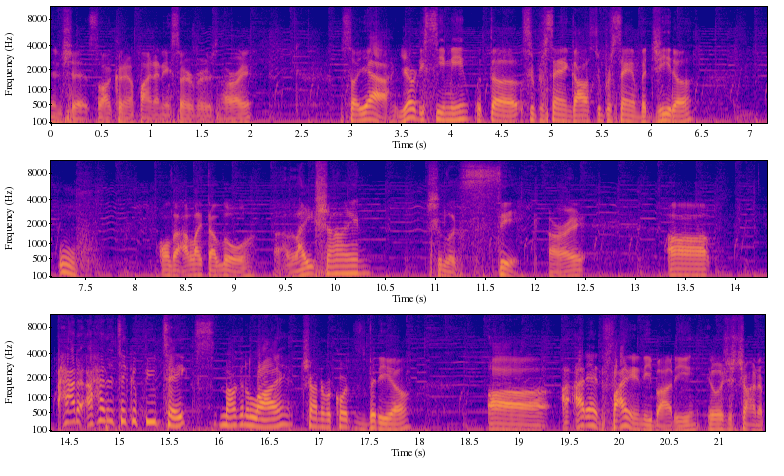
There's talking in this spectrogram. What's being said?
and shit, so I couldn't find any servers, alright? So yeah, you already see me with the Super Saiyan God, Super Saiyan Vegeta. Ooh, all that. I like that little uh, light shine. Should look sick, alright? Uh, I had, to, I had to take a few takes, not gonna lie, trying to record this video. Uh, I, I, didn't find anybody. It was just trying to,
